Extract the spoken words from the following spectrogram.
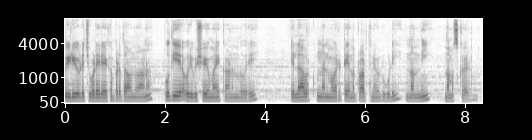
വീഡിയോയുടെ ചുവടെ രേഖപ്പെടുത്താവുന്നതാണ് പുതിയ ഒരു വിഷയവുമായി കാണുന്നതുവരെ എല്ലാവർക്കും നന്മ വരട്ടെ എന്ന പ്രാർത്ഥനയോടുകൂടി നന്ദി നമസ്കാരം.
